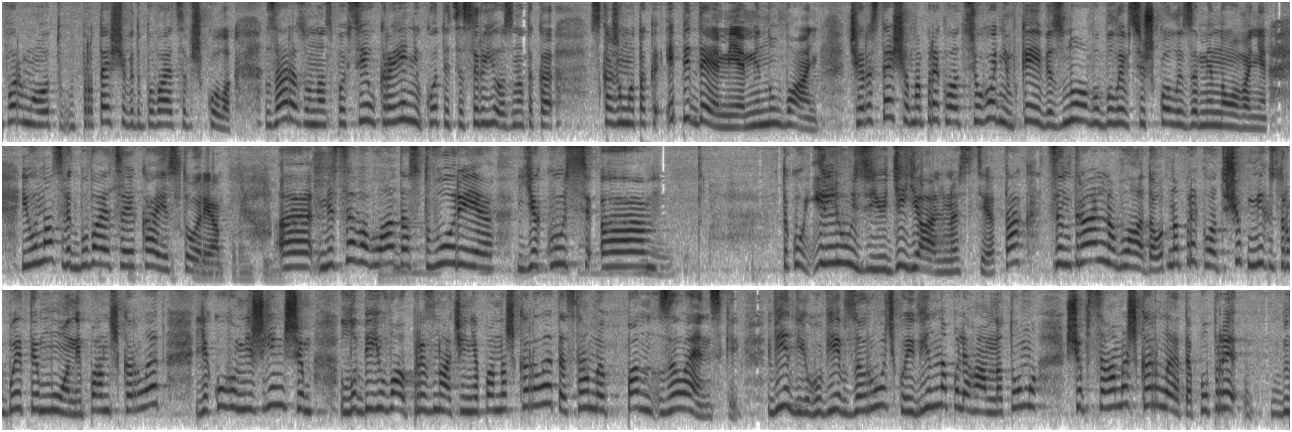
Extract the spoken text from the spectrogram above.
говоримо от про те, що відбувається в школах. Зараз у нас по всій Україні котиться серйозна така, скажімо так, епідемія мінувань через те, що, наприклад, сьогодні в Києві знову були всі школи заміновані. І у нас відбувається яка історія? Е, місцева влада створює якусь. Е, таку ілюзію діяльності. Так, центральна влада, от, наприклад, що б міг зробити МОН і пан Шкарлет, якого між іншим лобіював призначення пана Шкарлета саме пан Зеленський. Він його вів за ручку, і він наполягав на тому, щоб саме Шкарлета, попри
